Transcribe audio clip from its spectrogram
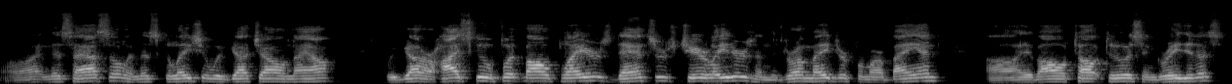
All right, Miss Hassel and Miss Kalisha, we've got y'all now. We've got our high school football players, dancers, cheerleaders, and the drum major from our band uh, have all talked to us and greeted us.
